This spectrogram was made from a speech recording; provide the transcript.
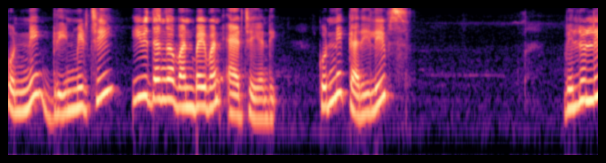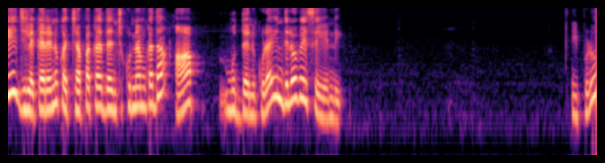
కొన్ని గ్రీన్ మిర్చి ఈ విధంగా వన్ బై వన్ యాడ్ చేయండి. కొన్ని కర్రీ లీవ్స్ వెల్లుల్లి జీలకర్రను కచ్చాపక్క దంచుకున్నాం కదా ఆ ముద్దను కూడా ఇందులో వేసేయండి. ఇప్పుడు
